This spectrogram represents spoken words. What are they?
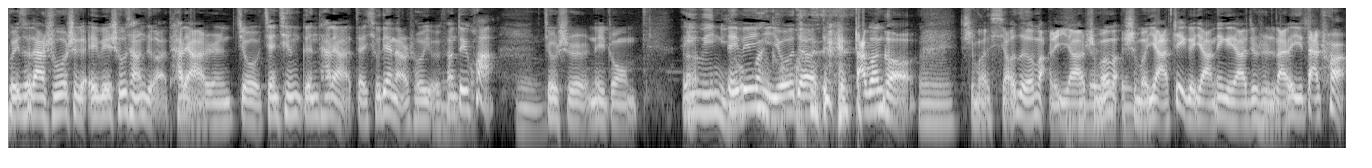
猥琐大叔是个 AV 收藏者。他俩人就建青跟他俩在修电脑的时候有一番对话，嗯，就是那种。A V 女 A V 女优的 对大关口，嗯，什么小泽玛利亚，什么什么亚，这个亚那个亚，就是来了一大串儿，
